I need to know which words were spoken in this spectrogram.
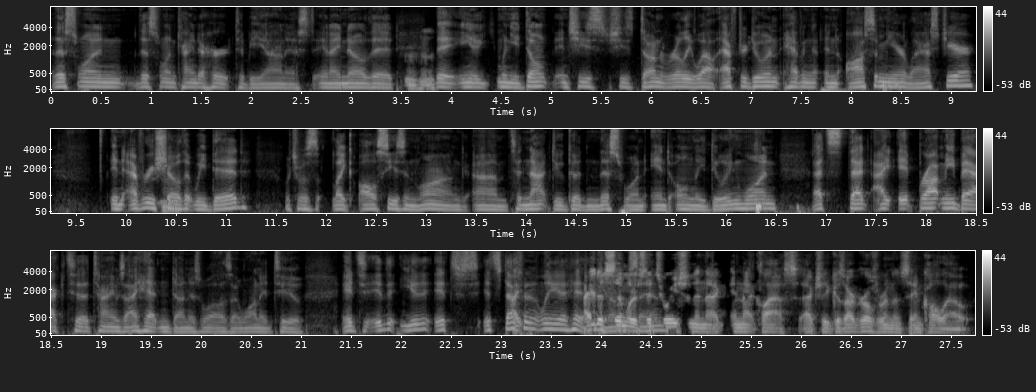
this one this one kind of hurt to be honest. And i know that mm-hmm. that you know when you don't and she's she's done really well. After doing having an awesome year last year in every show that we did which was like all season long, um, to not do good in this one and only doing one. That's that I it brought me back to times I hadn't done as well as I wanted to. It's it you it's it's definitely I, a hit. I had a similar situation in that in that class actually because our girls were in the same call out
